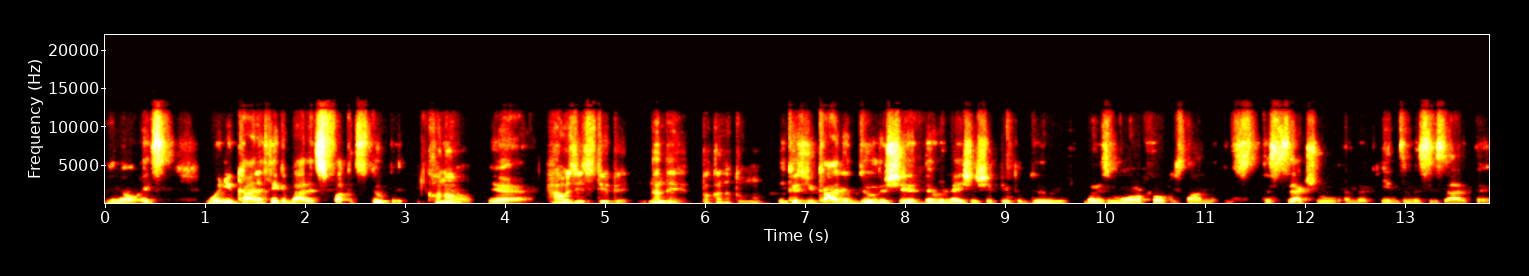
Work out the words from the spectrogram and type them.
you know, it's when you kind of think about it, it's fucking stupid. か You な know? Yeah. How is it stupid? なんでバカだと思う Because you kind of do the shit the relationship people do, but it's more focused on the sexual and the intimacy side of things.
